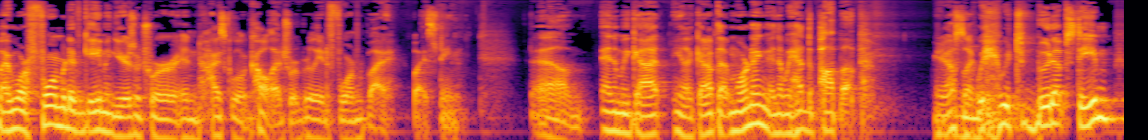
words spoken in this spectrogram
my more formative gaming years, which were in high school and college, were really informed by by Steam. Um, and then we got you know got up that morning, and then we had the pop up. You know, it's like we we boot up Steam.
